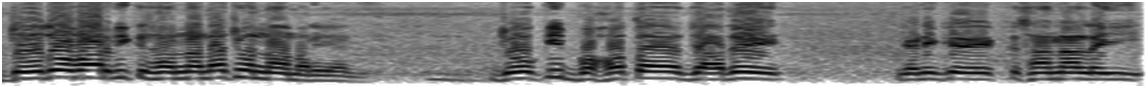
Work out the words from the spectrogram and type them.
ਦੋ ਦੋ ਵਾਰ ਵੀ ਕਿਸਾਨਾਂ ਦਾ ਝੋਨਾ ਮਰਿਆ ਜੀ। ਜੋ ਕਿ ਬਹੁਤ ਜ਼ਿਆਦਾ, ਯਾਨੀ ਕਿ ਕਿਸਾਨਾਂ ਲਈ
